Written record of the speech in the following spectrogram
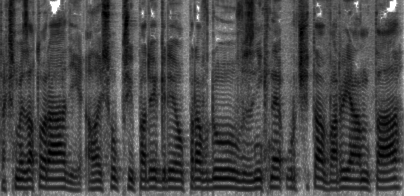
tak jsme za to rádi. Ale jsou případy, kdy opravdu vznikne určitá varianta,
